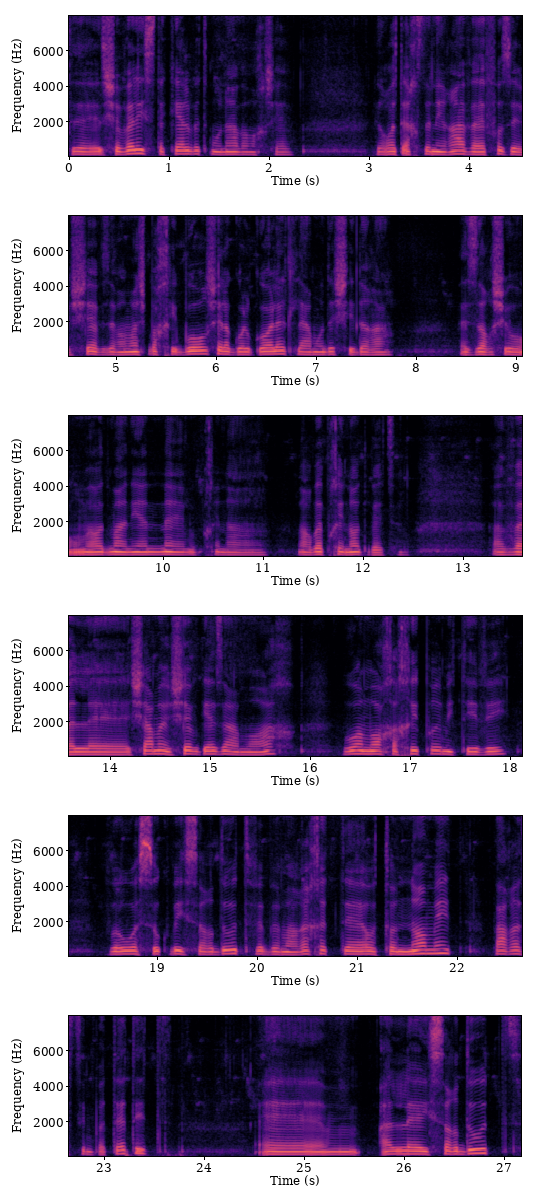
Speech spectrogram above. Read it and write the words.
זה שווה להסתכל בתמונה במחשב, לראות איך זה נראה ואיפה זה יושב, זה ממש בחיבור של הגולגולת לעמוד השדרה, אזור שהוא מאוד מעניין אה, מבחינה, מהרבה בחינות בעצם. אבל אה, שם יושב גזע המוח, והוא המוח הכי פרימיטיבי, והוא עסוק בהישרדות ובמערכת אה, אוטונומית, פרסימפטית, על הישרדות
